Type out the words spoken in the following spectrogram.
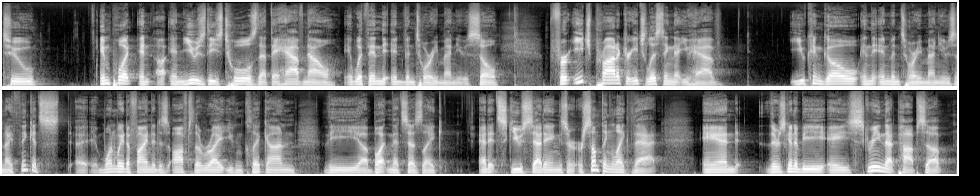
to input and, uh, and use these tools that they have now within the inventory menus. So for each product or each listing that you have, you can go in the inventory menus. And I think it's uh, one way to find it is off to the right. You can click on the uh, button that says like edit SKU settings or, or something like that. And there's going to be a screen that pops up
